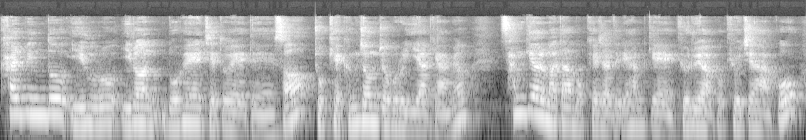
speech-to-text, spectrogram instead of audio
칼빈도 이후로 이런 노회 제도에 대해서 좋게 긍정적으로 이야기하며 3개월마다 목회자들이 함께 교류하고 교제하고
